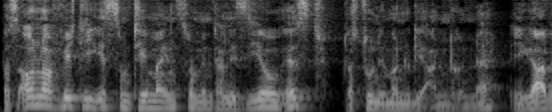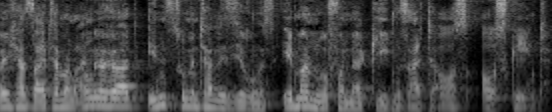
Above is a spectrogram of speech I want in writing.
Was auch noch wichtig ist zum Thema Instrumentalisierung ist, das tun immer nur die anderen, ne? Egal welcher Seite man angehört, Instrumentalisierung ist immer nur von der Gegenseite aus ausgehend.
